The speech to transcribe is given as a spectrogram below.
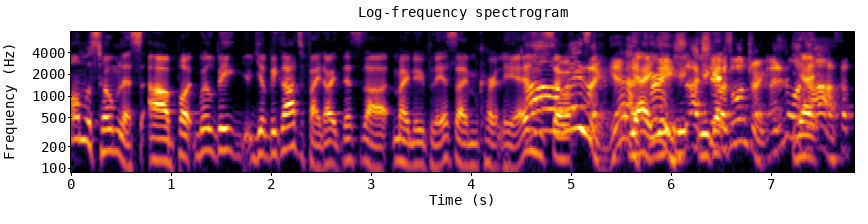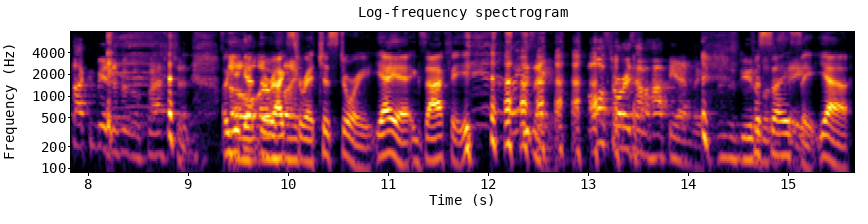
almost homeless. Uh, but we'll be you'll be glad to find out this is uh, my new place I'm currently in. Oh, so amazing! Yeah, yeah, you- great. you- you Actually, get- I was wondering. I didn't want Yeah. to ask. That that could be a difficult question. oh, you get the Rex like, to riches story. Yeah, yeah, exactly. Amazing. All stories have a happy ending. This is beautiful. To Precisely. see. Yeah.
